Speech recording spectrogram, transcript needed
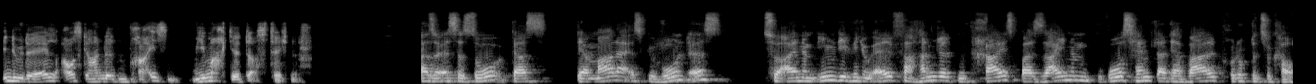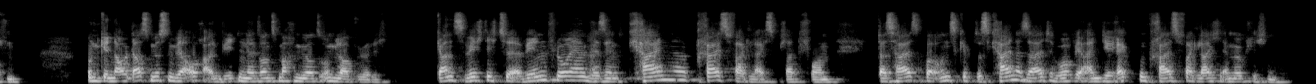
individuell ausgehandelten Preisen. Wie macht ihr das technisch? Also es ist so, dass der Maler es gewohnt ist, zu einem individuell verhandelten Preis bei seinem Großhändler der Wahl Produkte zu kaufen. Und genau das müssen wir auch anbieten, denn sonst machen wir uns unglaubwürdig. Ganz wichtig zu erwähnen, Florian, wir sind keine Preisvergleichsplattform. Das heißt, bei uns gibt es keine Seite, wo wir einen direkten Preisvergleich ermöglichen.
